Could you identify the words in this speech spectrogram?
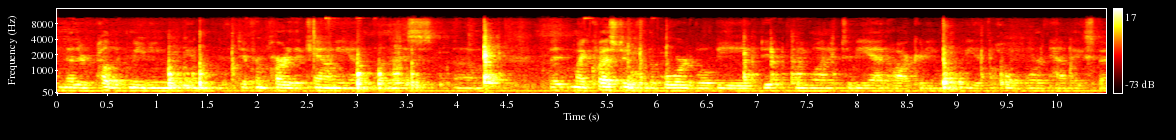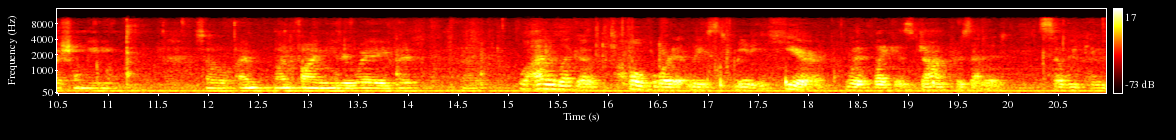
another public meeting in a different part of the county on on this. But my question for the board will be, do do you want it to be ad hoc or do you want to be at the whole board and have a special meeting? So I'm, I'm fine either way, but uh, Well, I would like a whole board at least meeting here with, like, as John presented, so we can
